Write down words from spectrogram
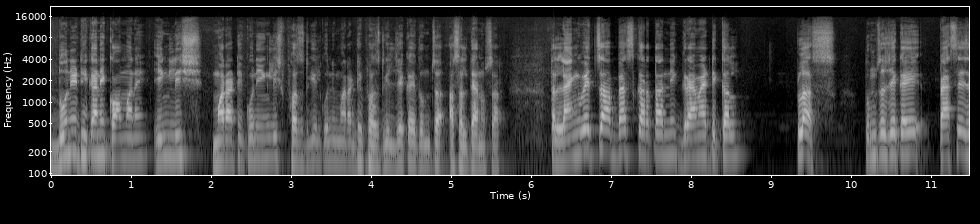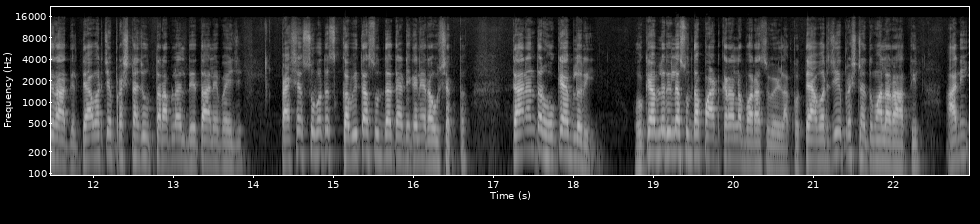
दोन्ही ठिकाणी कॉमन आहे. इंग्लिश मराठी कोणी इंग्लिश फर्स्ट घेईल कोणी मराठी फर्स्ट घेईल जे काही तुमचं असेल त्यानुसार. तर लँग्वेजचा अभ्यास करताना ग्रॅमॅटिकल प्लस तुमचं जे काही पॅसेज राहतील त्यावरचे प्रश्नाचे उत्तर आपल्याला देता आले पाहिजे. पॅसेजसोबतच कवितासुद्धा त्या ठिकाणी राहू शकतं. त्यानंतर होकॅबलरी होकॅबलरीला सुद्धा पाठ करायला बराच वेळ लागतो. त्यावरचे प्रश्न तुम्हाला राहतील. आणि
